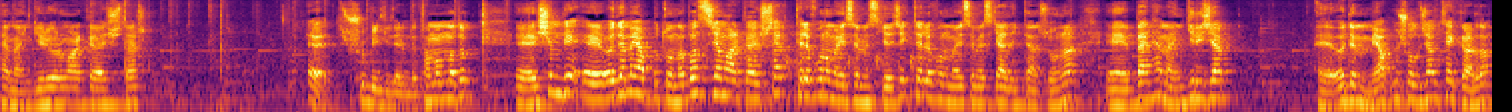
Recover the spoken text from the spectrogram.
Hemen giriyorum arkadaşlar. Evet şu bilgilerimi de tamamladım. Ee, şimdi e, ödeme yap butonuna basacağım arkadaşlar. Telefonuma SMS gelecek. Telefonuma SMS geldikten sonra e, ben hemen gireceğim e, ödememi yapmış olacağım. Tekrardan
